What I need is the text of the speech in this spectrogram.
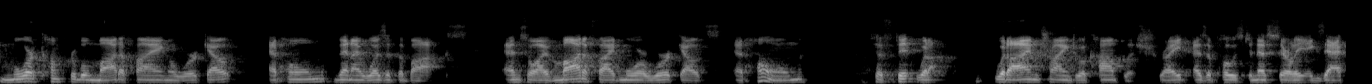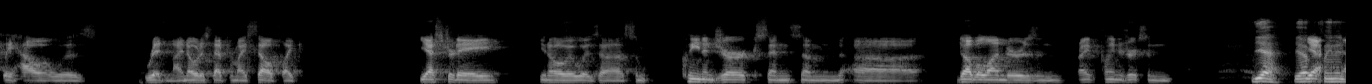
more comfortable modifying a workout at home than I was at the box. And so I've modified more workouts at home to fit what what I'm trying to accomplish, right? As opposed to necessarily exactly how it was written. I noticed that for myself. Like yesterday, you know, it was uh, some clean and jerks and some uh, double unders and right clean and jerks and yeah, yep, yeah, clean and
